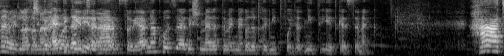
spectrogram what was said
nem egy laza És akkor heti kétszer-háromszor járnak hozzád, és mellette meg megadod, hogy mit, fogyad, mit étkezzenek. Hát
